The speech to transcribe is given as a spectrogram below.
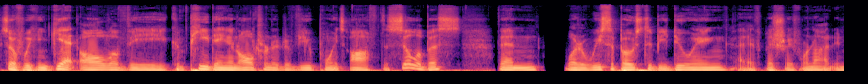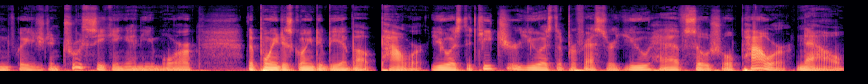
So if we can get all of the competing and alternative viewpoints off the syllabus, then what are we supposed to be doing, especially if we're not engaged in truth seeking anymore? The point is going to be about power. You, as the teacher, you, as the professor, you have social power now.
